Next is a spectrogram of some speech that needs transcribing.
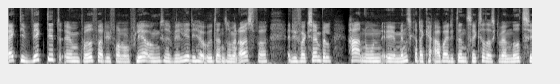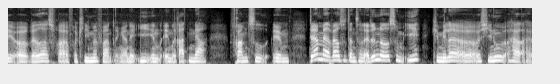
rigtig vigtigt, øhm, både for at vi får nogle flere unge til at vælge de her uddannelser, men også for, at vi for eksempel har nogle øh, mennesker, der kan arbejde i den sektor, der skal være med til at redde os fra, fra klimaforandringerne i en, en ret nær fremtid. Øhm, der med erhvervsuddannelserne, er det noget, som I, Camilla og, og Shinu, har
